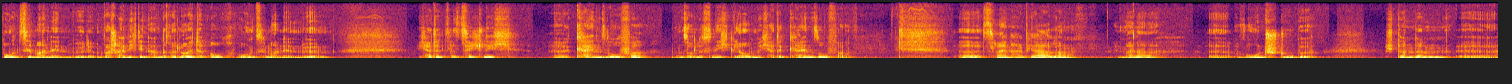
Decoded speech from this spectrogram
Wohnzimmer nennen würde und wahrscheinlich den andere Leute auch Wohnzimmer nennen würden. Ich hatte tatsächlich äh, kein Sofa. Man soll es nicht glauben, ich hatte kein Sofa. Äh, zweieinhalb Jahre lang in meiner äh, Wohnstube standen äh,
